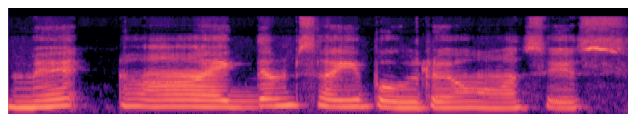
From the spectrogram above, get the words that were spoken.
मैं हाँ एकदम सही बोल रहे हो आशीष।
